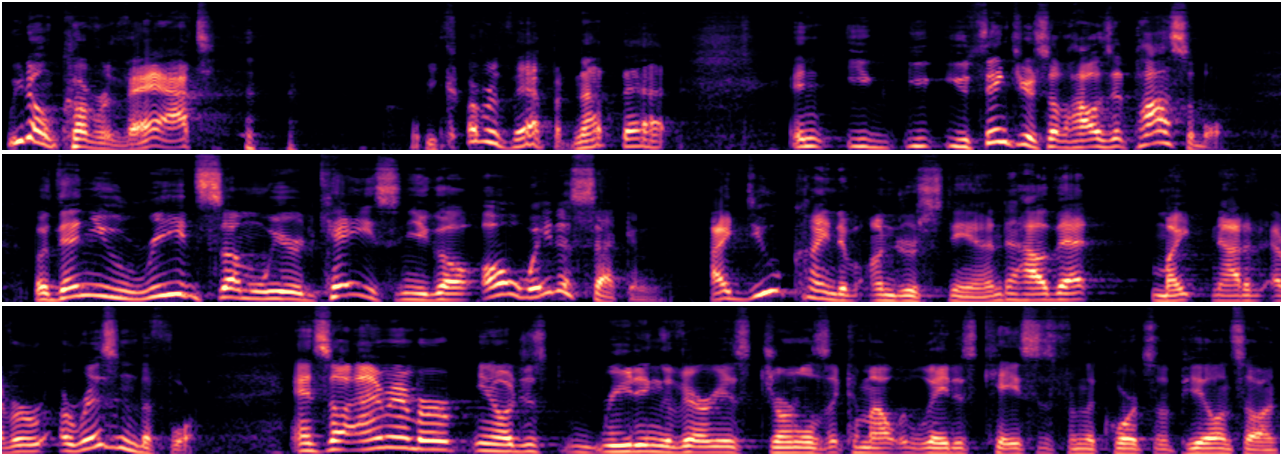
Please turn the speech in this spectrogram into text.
we don't cover that. we cover that, but not that. And you, you, you think to yourself, how is it possible? But then you read some weird case and you go, oh, wait a second. I do kind of understand how that might not have ever arisen before. And so I remember, you know, just reading the various journals that come out with latest cases from the courts of appeal and so on,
